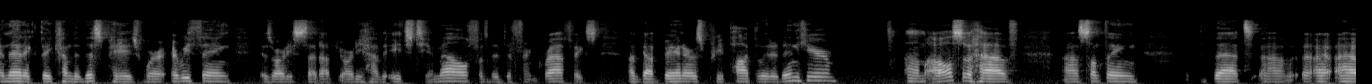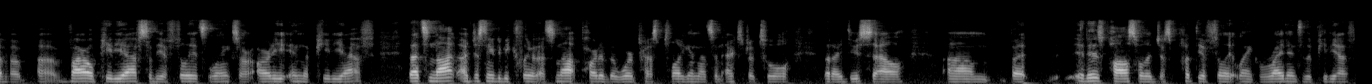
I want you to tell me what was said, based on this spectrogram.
and then it, they come to this page where everything is already set up. You already have the HTML for the different graphics. I've got banners pre-populated in here. Um, I also have uh, something that uh, I, I, have a, a, viral PDF, so the affiliates links are already in the PDF. That's not, I just need to be clear, that's not part of the WordPress plugin. That's an extra tool that I do sell. Um, but it is possible to just put the affiliate link right into the PDF.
